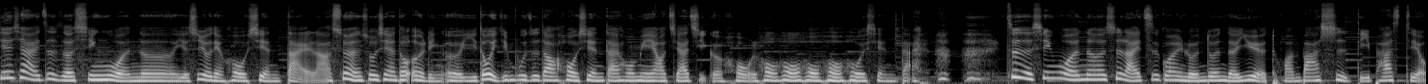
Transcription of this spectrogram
接下来这则新闻呢，也是有点后现代啦。虽然说现在都二零二一，都已经不知道后现代后面要加几个后后后后后后现代。这则新闻呢，是来自关于伦敦的乐团巴士底 （Pastel），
